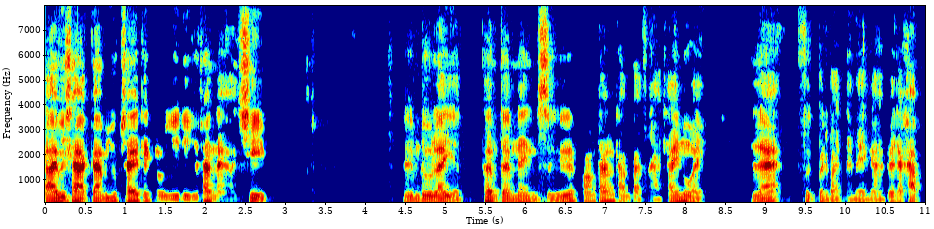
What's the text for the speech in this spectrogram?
รายวิชาการประยุกต์ใช้เทคโนโลยีดิจิทัลในอาชีพ ลืมดูรายละเอียดเพิ่มเติมในหนังสือ พร้อมทั้งทำแบบฝึกหัดท้ายหน่วย และฝึกปฏิบัติในใบงานด้วยนะครับ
